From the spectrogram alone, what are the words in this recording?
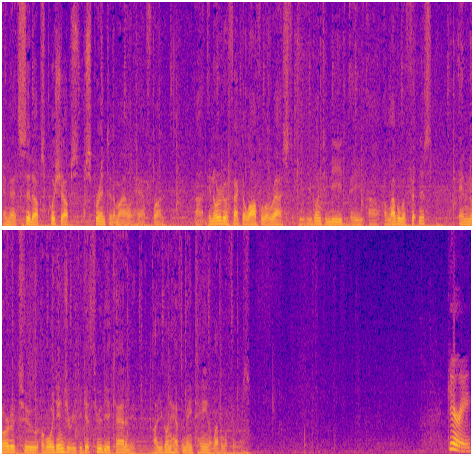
and that's sit-ups, push-ups, sprint, and a mile and a half run. Uh, in order to effect a lawful arrest, you're going to need a, uh, a level of fitness, and in order to avoid injury, to get through the academy, uh, you're going to have to maintain a level of fitness. Gary,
